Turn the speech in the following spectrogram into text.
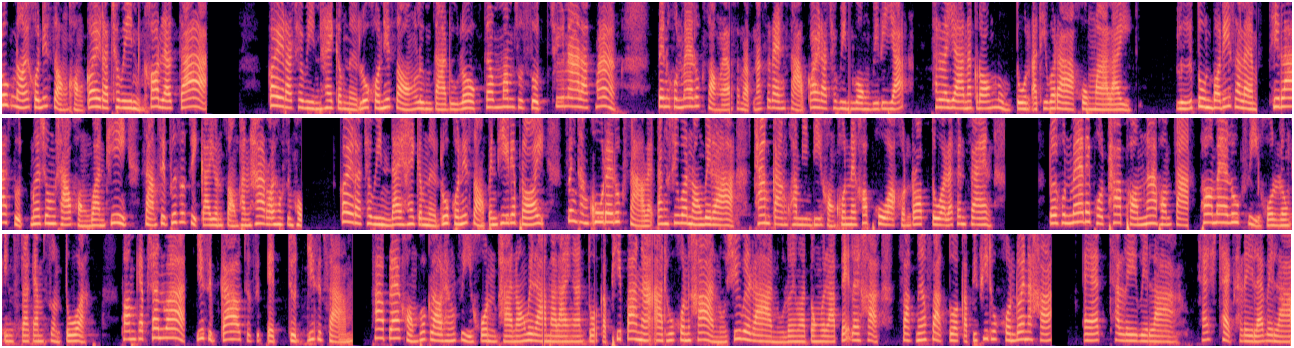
ลูกน้อยคนที่สองของก้อยรัชวินคลอดแล้วจ้า ก้อยรัชวินให้กำเนิดลูกคนที่สองลืมตาดูโลกจำม่ำสุดๆ ชื่อน่ารักมาก เป็นคุณแม่ลูกสองแล้วสำหรับนักแสดงสาวก้อยรัชวินวงวิริยะ ภรรยานักร้องหนุ่มตูนอธิวราคงมาลัย หรือตูนบอดี้สแลมที่ล่าสุดเมื่อช่วงเช้าของวันที่ 30 พฤศจิกายน 2566 ก้อยรัชวินได้ให้กำเนิดลูกคนที่สองเป็นที่เรียบร้อย ซึ่งทั้งคู่ได้ลูกสาวและตั้งชื่อว่าน้องเวลา ท่ามกลางความยินดีของคนในครอบครัว คนรอบตัวและแฟนๆ โดยคุณแม่ได้โพสต์ภาพพร้อมหน้าพร้อมตา พ่อแม่ลูก 4 คนลงอินสตาแกรมส่วนตัว พร้อมแคปชั่นว่า 29.11.23 ภาพแรกของพวกเราทั้ง4คนพาน้องเวลามารายงานตัวกับพี่ป้านาอาทุกคนค่ะ หนูชื่อเวลา หนูเลยมาตรงเวลาเป๊ะเลยค่ะ ฝากเนื้อฝากตัวกับพี่ๆทุกคนด้วยนะคะแอดทะเลเวลาแฮชแท็กทะเลและเวลา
